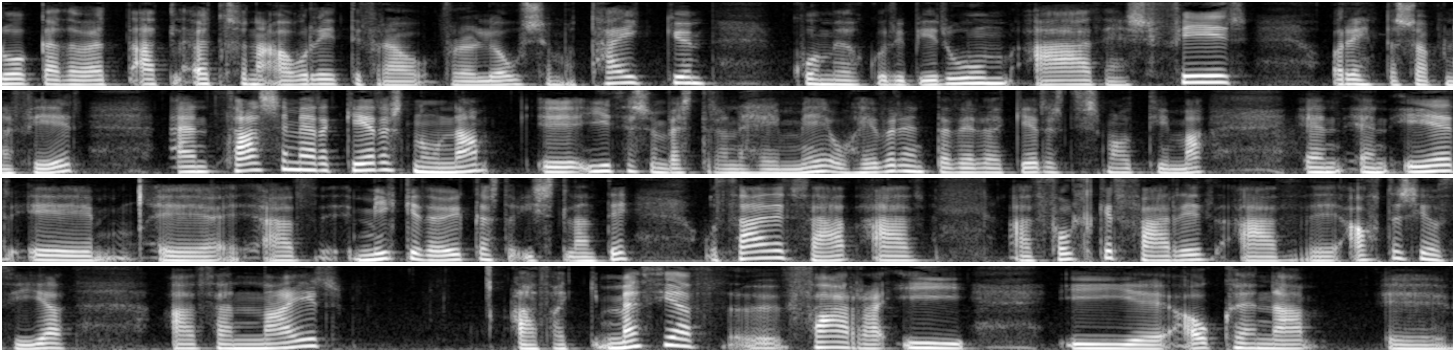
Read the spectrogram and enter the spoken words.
lokaða öll, öll, öll svona áreiti frá, frá ljósum og tækjum, komið okkur upp í rúm aðeins fyrr og reynd að sopna fyrr. En það sem er að gerast núna e, í þessum vestræna heimi og hefur reynda verið að gerast í smá tíma en, en er e, e, að mikið aukast á Íslandi. Og það er það að, að fólk er farið að átta sig á því að, að það nær að það, með því að fara í, í ákveðna e,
